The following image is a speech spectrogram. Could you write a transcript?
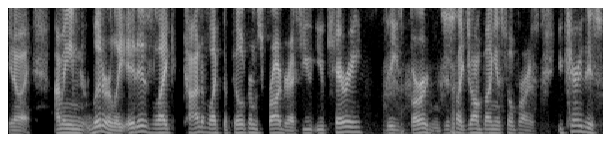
you know i mean literally it is like kind of like the pilgrim's progress you you carry these burdens just like john bunyan's pilgrim's progress you carry these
